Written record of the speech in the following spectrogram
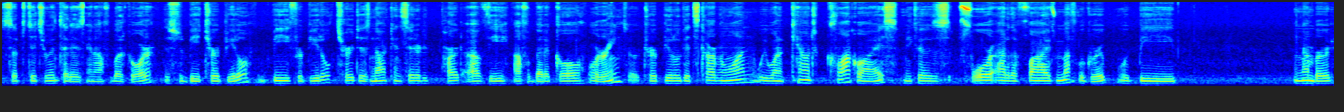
substituent that is in alphabetical order. This would be tert-butyl. B for butyl. Tert is not considered part of the alphabetical ordering. So tert-butyl gets carbon 1. We want to count clockwise because 4 out of the 5 methyl group would be numbered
